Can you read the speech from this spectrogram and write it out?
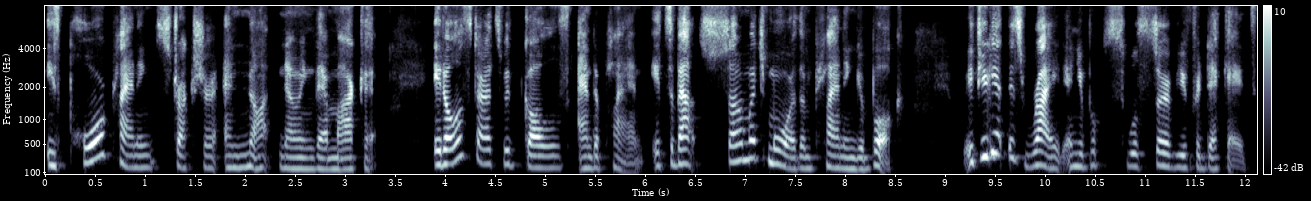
is poor planning, structure, and not knowing their market. It all starts with goals and a plan. It's about so much more than planning your book. If you get this right, and your books will serve you for decades.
